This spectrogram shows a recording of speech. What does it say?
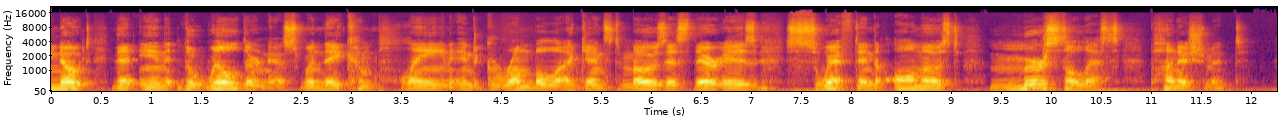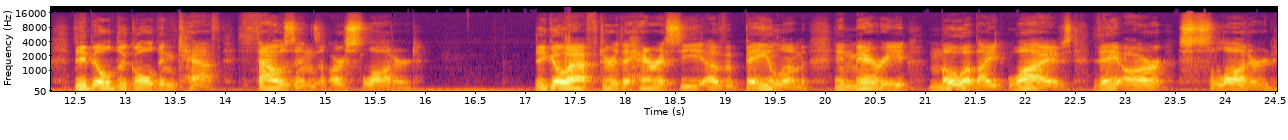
note that in the wilderness, when they complain and grumble against Moses, there is swift and almost merciless punishment. They build the golden calf, thousands are slaughtered. They go after the heresy of Balaam and marry Moabite wives. They are slaughtered.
